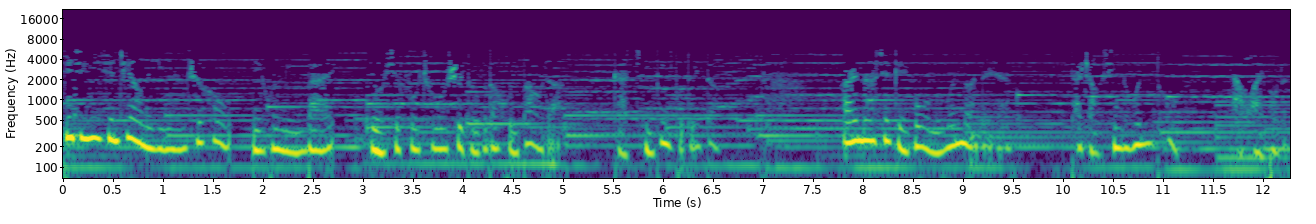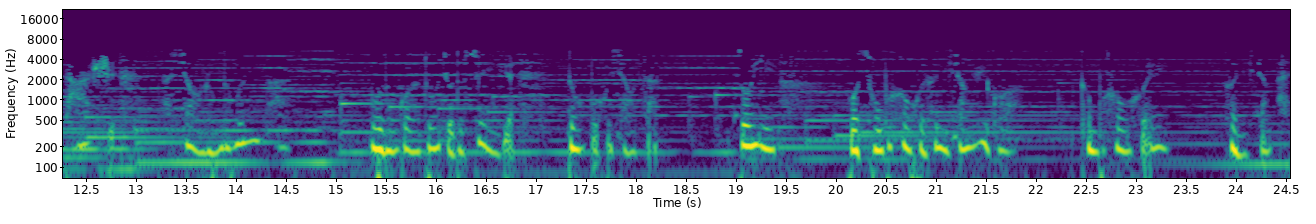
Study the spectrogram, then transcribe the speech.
毕竟遇见这样的一个人之后，你会明白，有些付出是得不到回报的，感情并不对等。而那些给过我们温暖的人，他掌心的温度，他怀抱的踏实。笑容的温暖，无论过了多久的岁月，都不会消散。所以，我从不后悔和你相遇过，更不后悔和你相爱。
